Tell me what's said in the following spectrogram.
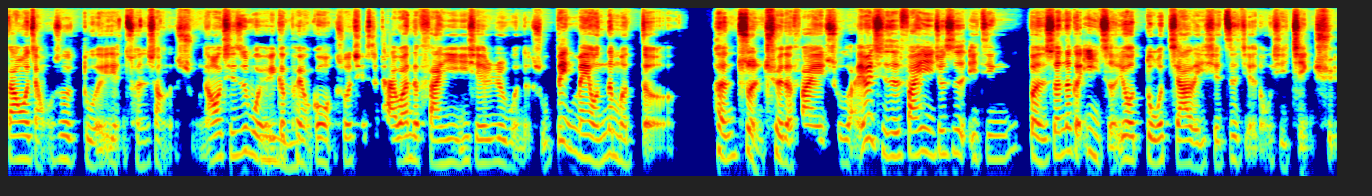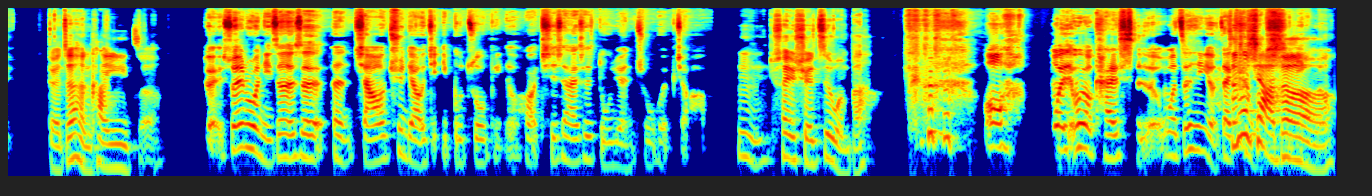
刚刚我讲我说读了一点村上的书，然后其实我有一个朋友跟我说，嗯、其实台湾的翻译一些日文的书，并没有那么的。很准确的翻译出来，因为其实翻译就是已经本身那个译者又多加了一些自己的东西进去。对，这很看译者。对，所以如果你真的是很想要去了解一部作品的话，其实还是读原著会比较好。嗯，所以学日文吧。哦，我我有开始了，我最近有在看。真的假的？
